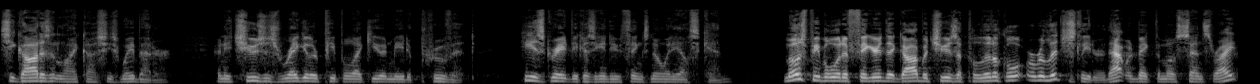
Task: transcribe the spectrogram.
See, God isn't like us, He's way better. And He chooses regular people like you and me to prove it. He is great because He can do things nobody else can. Most people would have figured that God would choose a political or religious leader. That would make the most sense, right?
